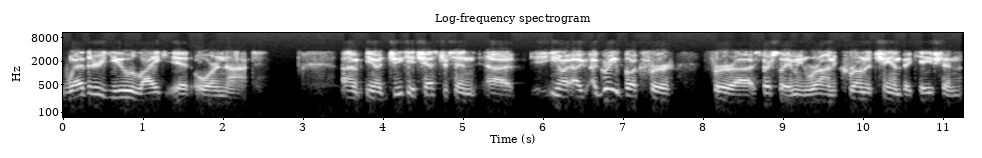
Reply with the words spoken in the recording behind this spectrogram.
whether you like it or not. Um, you know, G.K. Chesterton. Uh, you know, a, a great book for for uh, especially. I mean, we're on Corona Chan vacation.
